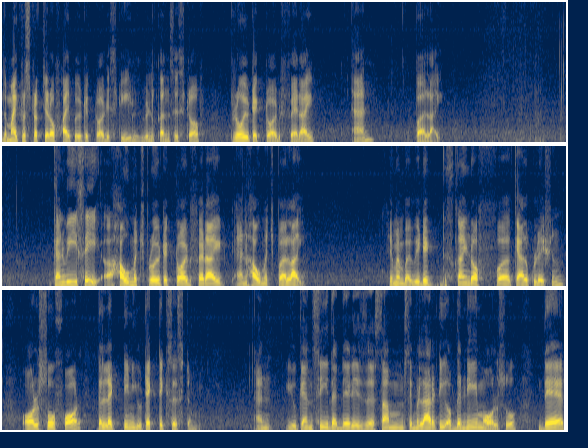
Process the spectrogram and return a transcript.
the microstructure of hypoeutectoid steel will consist of pro-eutectoid ferrite and pearlite. Can we say uh, how much pro-eutectoid ferrite and how much pearlite? Remember we did this kind of uh, calculation also for the lead tin eutectic system and you can see that there is uh, some similarity of the name also. There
